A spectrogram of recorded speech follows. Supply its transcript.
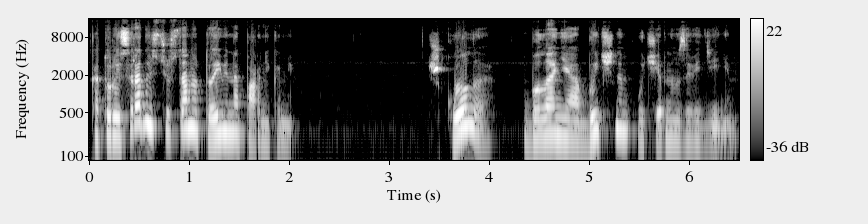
которые с радостью станут твоими напарниками. Школа была необычным учебным заведением.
